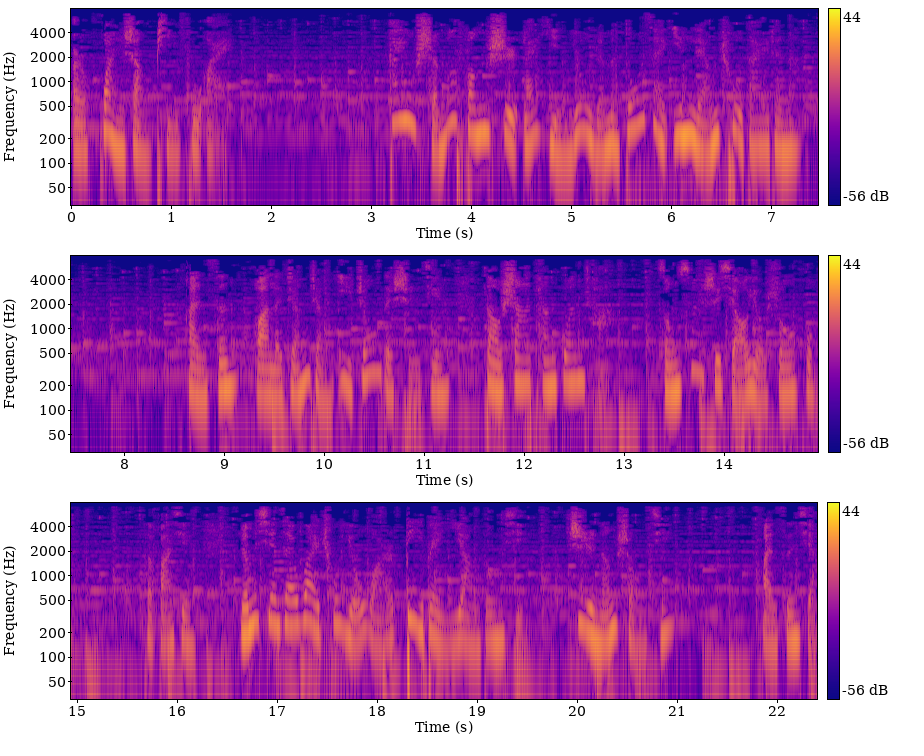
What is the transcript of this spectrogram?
而患上皮肤癌。该用什么方式来引诱人们都在阴凉处待着呢？汉森花了整整一周的时间到沙滩观察，总算是小有收获。他发现，人们现在外出游玩必备一样东西——智能手机。汉森想，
